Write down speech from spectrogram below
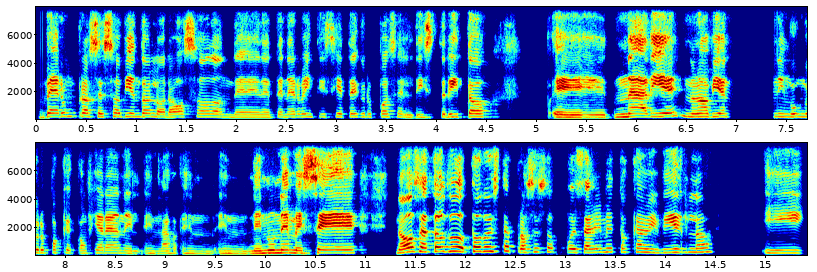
ver un proceso bien doloroso donde de tener 27 grupos el distrito, eh, nadie, no había ningún grupo que confiara en, el, en, la, en, en, un MC, ¿no? O sea, todo, todo este proceso, pues a mí me toca vivirlo y,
